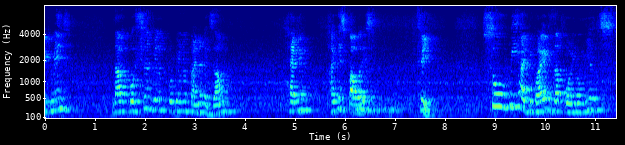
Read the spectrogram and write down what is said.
it means the question will put in your final exam having highest power is 3 so we are divide the polynomials.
